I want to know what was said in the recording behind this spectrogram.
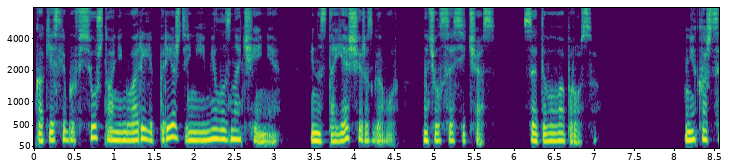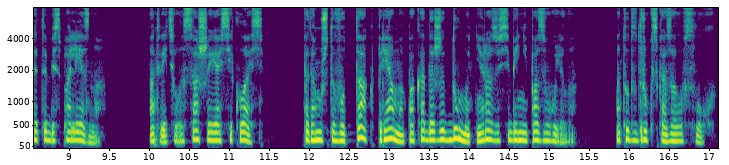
как если бы все, что они говорили прежде, не имело значения, и настоящий разговор начался сейчас, с этого вопроса. «Мне кажется, это бесполезно», — ответила Саша и осеклась, потому что вот так прямо, пока даже думать ни разу себе не позволила. А тут вдруг сказала вслух.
